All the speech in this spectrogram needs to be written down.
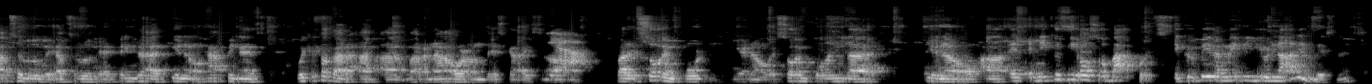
Absolutely, absolutely. I think that you know happiness. We can talk about uh, about an hour on this, guys. Uh, Yeah. but it's so important. You know, it's so important that you know, uh, and, and it could be also backwards. It could be that maybe you're not in business.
